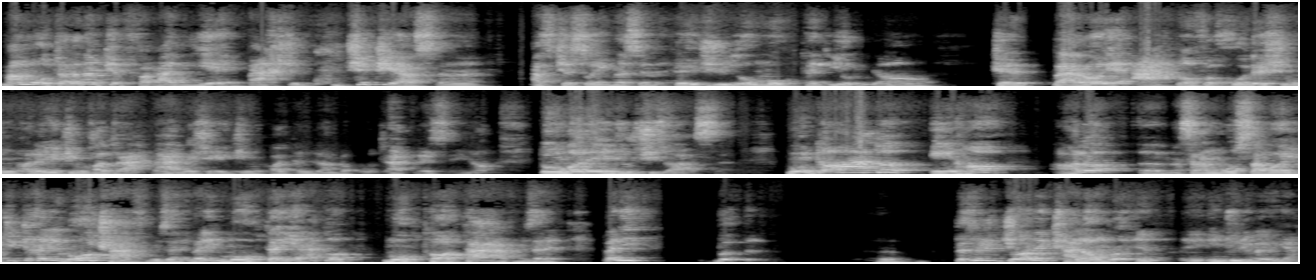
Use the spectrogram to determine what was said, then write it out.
من معتقدم که فقط یه بخش کوچکی هستن از کسایی مثل هجری و محتدی و اینا که برای اهداف خودشون حالا یکی می‌خواد رهبر بشه یکی می‌خواد نمی‌دونم به قدرت برسه اینا دنبال اینجور چیزا هستن. منتها حتی اینها حالا مثلا مستوایتی که خیلی روک حرف می‌زنه ولی محتدی حتی محتاطتر حرف می‌زنه. ولی بذارید جان کلام رو اینجوری بگم.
